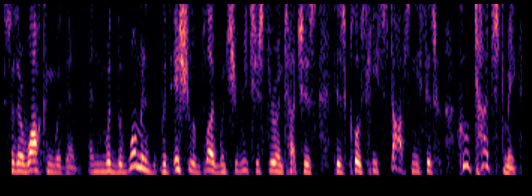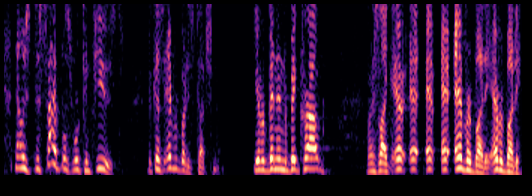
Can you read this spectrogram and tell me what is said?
So they're walking with him. And with the woman with issue of blood, when she reaches through and touches his clothes, he stops and he says, Who touched me? Now his disciples were confused because everybody's touching him. You ever been in a big crowd? It's like everybody, everybody.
